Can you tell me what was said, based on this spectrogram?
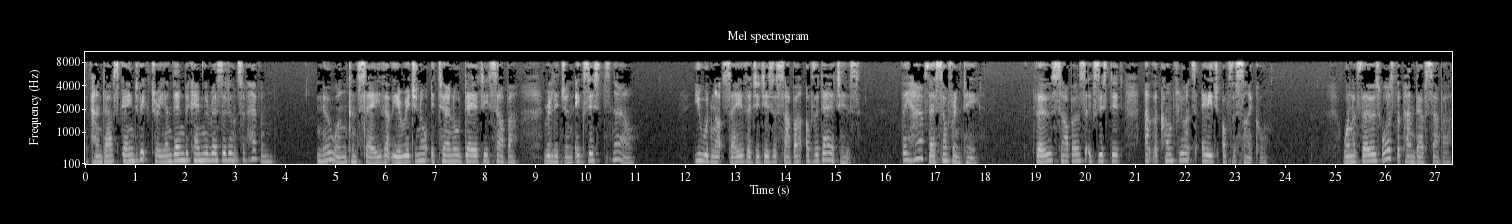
The Pandavas gained victory and then became the residents of heaven. No one can say that the original eternal deity Sabha religion exists now. You would not say that it is a Sabha of the deities. They have their sovereignty. Those sabhas existed at the confluence age of the cycle. One of those was the Pandav Sabha,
